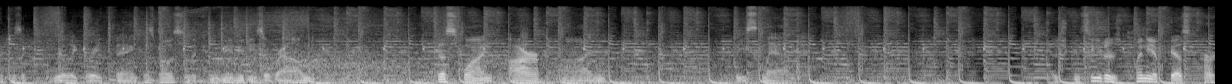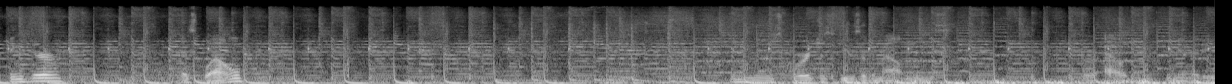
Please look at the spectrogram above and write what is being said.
which is a really great thing because most of the communities around this one are on lease land. As you can see, there's plenty of guest parking here as well. And there's gorgeous views of the mountains We're out in the community.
